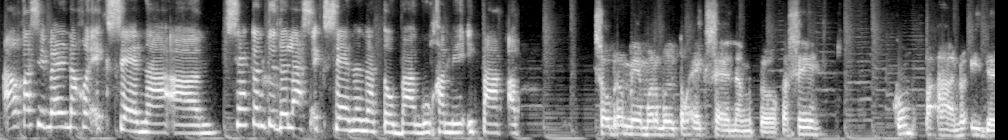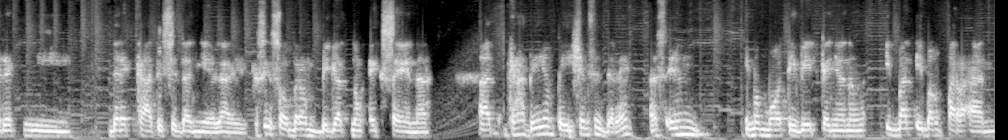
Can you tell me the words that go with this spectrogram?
Ako kasi meron ako eksena, um, second to the last eksena na to bago kami i-pack up. sobrang memorable tong eksenang to kasi kung paano i-direct ni Direk Kati si Daniela eh. Kasi sobrang bigat ng eksena. At grabe yung patience ni Direk. As in, imomotivate ka niya ng iba't ibang paraan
